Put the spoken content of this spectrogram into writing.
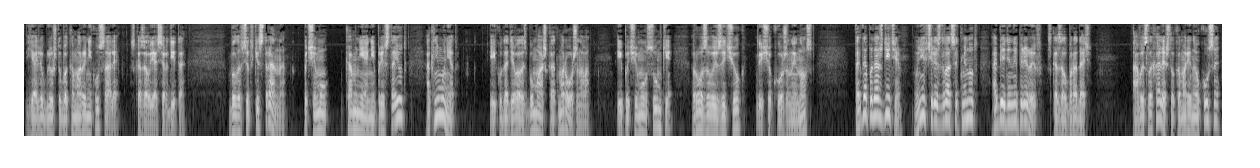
«Я люблю, чтобы комары не кусали», — сказал я сердито. Было все-таки странно, почему ко мне они пристают, а к нему нет. И куда девалась бумажка от мороженого? И почему у сумки розовый язычок, да еще кожаный нос? «Тогда подождите, у них через двадцать минут обеденный перерыв», — сказал бородач. «А вы слыхали, что комариные укусы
